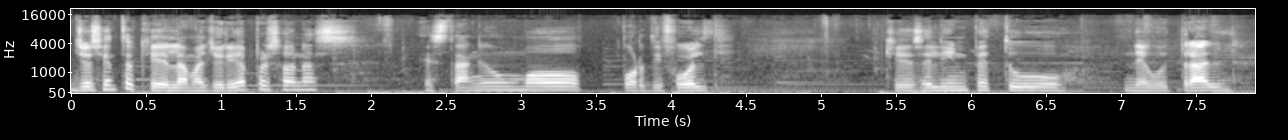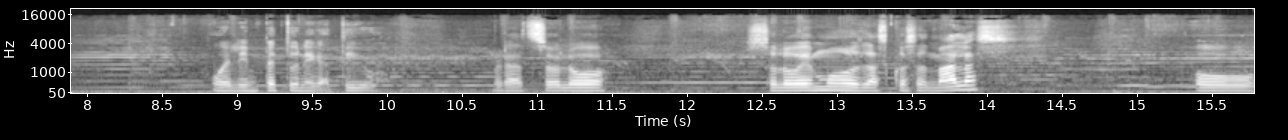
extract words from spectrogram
Yo siento que la mayoría de personas están en un modo por default, que es el ímpetu neutral o el ímpetu negativo. ¿verdad? Solo, solo vemos las cosas malas o,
